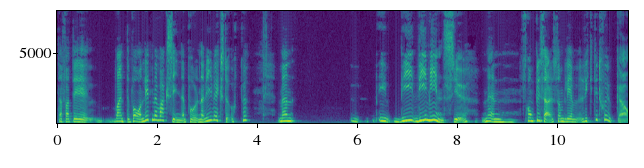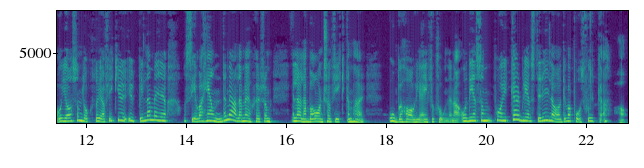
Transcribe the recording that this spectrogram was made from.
Därför att det var inte vanligt med vacciner på, när vi växte upp. Men vi, vi minns ju men kompisar som blev riktigt sjuka och jag som doktor jag fick ju utbilda mig och se vad hände med alla människor som, eller alla barn som fick de här obehagliga infektionerna. Och det som pojkar blev sterila av det var påssjuka. Ja.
